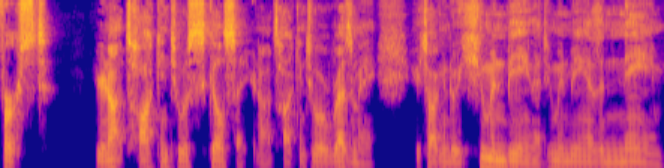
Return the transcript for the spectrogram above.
first. You're not talking to a skill set. You're not talking to a resume. You're talking to a human being. That human being has a name.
